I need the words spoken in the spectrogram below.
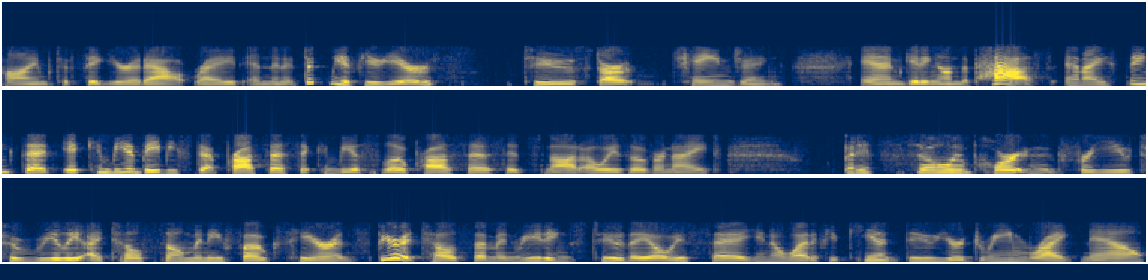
time to figure it out right? And then it took me a few years to start changing and getting on the path. And I think that it can be a baby step process. It can be a slow process. It's not always overnight but it's so important for you to really I tell so many folks here and spirit tells them in readings too. They always say, you know what, if you can't do your dream right now,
